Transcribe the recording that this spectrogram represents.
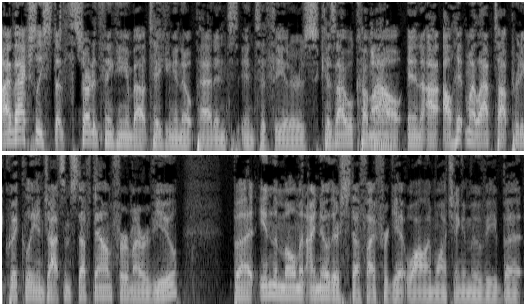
I've actually st- started thinking about taking a notepad in- into theaters because I will come out and I- I'll hit my laptop pretty quickly and jot some stuff down for my review. But in the moment, I know there's stuff I forget while I'm watching a movie. But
